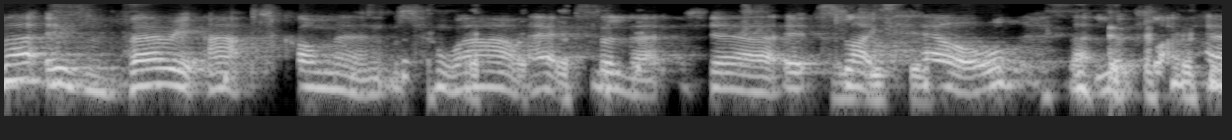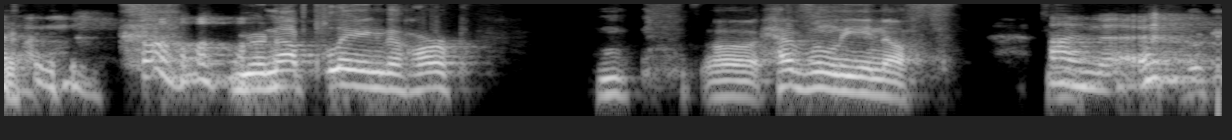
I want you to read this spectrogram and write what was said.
that is very apt comment. Wow, excellent. Yeah, it's like hell that looks like heaven. You're not playing the harp mm, uh, heavenly enough. I know.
